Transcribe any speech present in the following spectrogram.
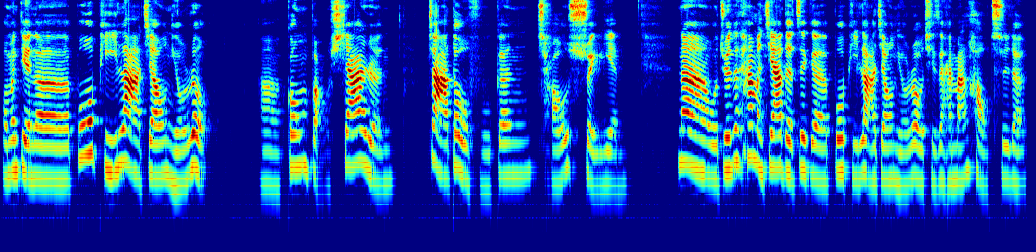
我们点了剥皮辣椒牛肉啊，宫保虾仁、炸豆腐跟炒水莲。那我觉得他们家的这个剥皮辣椒牛肉其实还蛮好吃的，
